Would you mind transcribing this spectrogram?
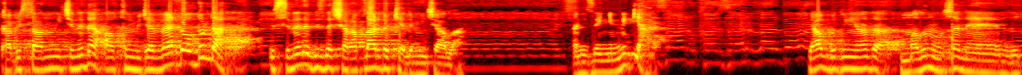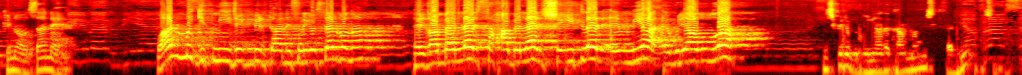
Kabristanın içine de altın mücevher doldur da üstüne de biz de şaraplar dökelim inşallah. Hani zenginlik ya. Ya bu dünyada malın olsa ne, mülkün olsa ne? Var mı gitmeyecek bir tanesini göster bana. Peygamberler, sahabeler, şehitler, enbiya, evliyaullah hiçbiri bu dünyada kalmamış ki sen yapacaksın?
